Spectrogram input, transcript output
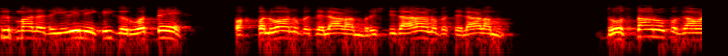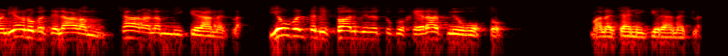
صرف مال د یوې نیکی ضرورت ده په خپلوانو پسې لاړم رشتہ دارانو پسې لاړم دوستانو په گاونډیانو پسې لاړم چار علم نیکی را نکړه یو بل ته سوال مینه تو کو خیرات می وغوښتو مالا چا نیکی را نکړه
